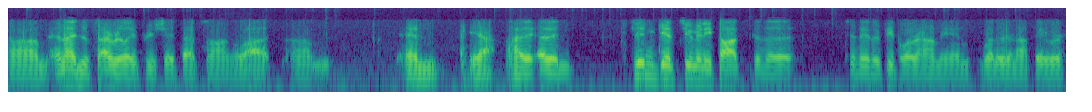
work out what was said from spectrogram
um, and I just I really appreciate that song a lot. Um, and yeah, I, I didn't didn't give too many thoughts to the to the other people around me and whether or not they were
